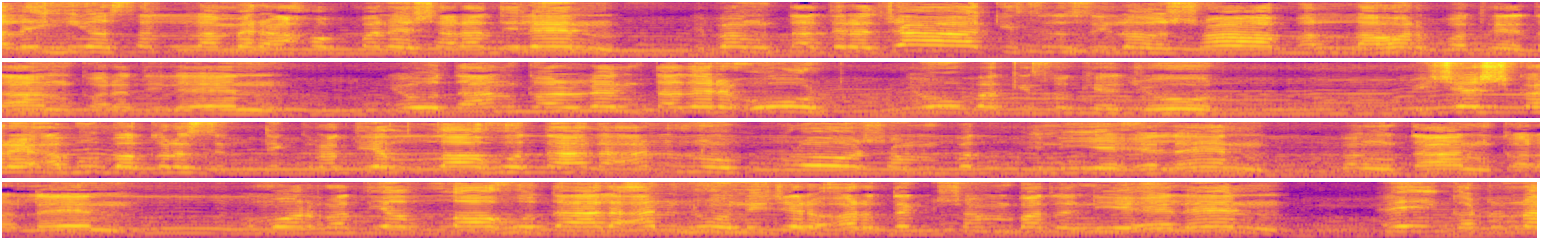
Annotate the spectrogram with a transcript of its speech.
আলাইহি ওয়াসাল্লামের আহ্বানে সাড়া দিলেন এবং তাদের যা কিছু ছিল সব আল্লাহর পথে দান করে দিলেন। কেউ দান করলেন তাদের উট, কেউ বা কিছু খেজুর। বিশেষ করে আবু বকর সিদ্দিক রাদিয়াল্লাহু তাআলা আনহু পুরো সম্পত্তি নিয়ে এলেন এবং দান করলেন। ওমর রাদিয়াল্লাহু তাআলা আনহু নিজের অর্ধেক সম্পদ নিয়ে এলেন। এই ঘটনা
